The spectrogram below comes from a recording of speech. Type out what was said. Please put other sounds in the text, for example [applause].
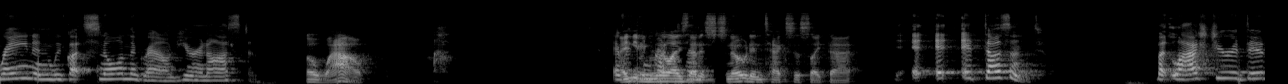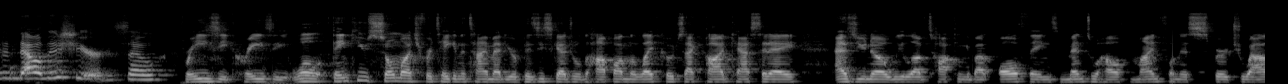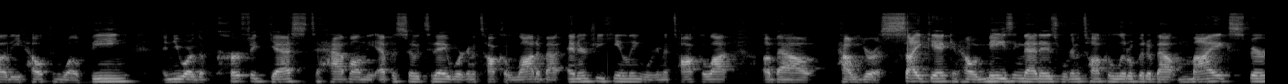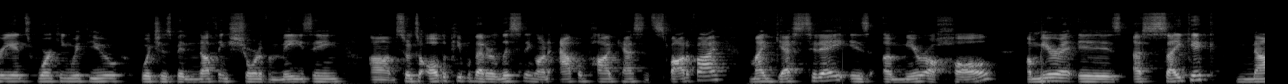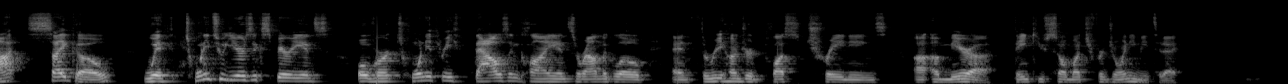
rain and we've got snow on the ground here in Austin. Oh wow. I didn't even realize that it snowed in Texas like that. It, it, it doesn't. But last year it did, and now this year. So crazy, crazy. Well, thank you so much for taking the time out of your busy schedule to hop on the Life Coach Zach podcast today. As you know, we love talking about all things mental health, mindfulness, spirituality, health, and well being. And you are the perfect guest to have on the episode today. We're going to talk a lot about energy healing. We're going to talk a lot about how you're a psychic and how amazing that is. We're going to talk a little bit about my experience working with you, which has been nothing short of amazing. Um, so, to all the people that are listening on Apple Podcasts and Spotify, my guest today is Amira Hall. Amira is a psychic not psycho, with 22 years experience, over 23,000 clients around the globe, and 300 plus trainings. Uh, Amira, thank you so much for joining me today.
